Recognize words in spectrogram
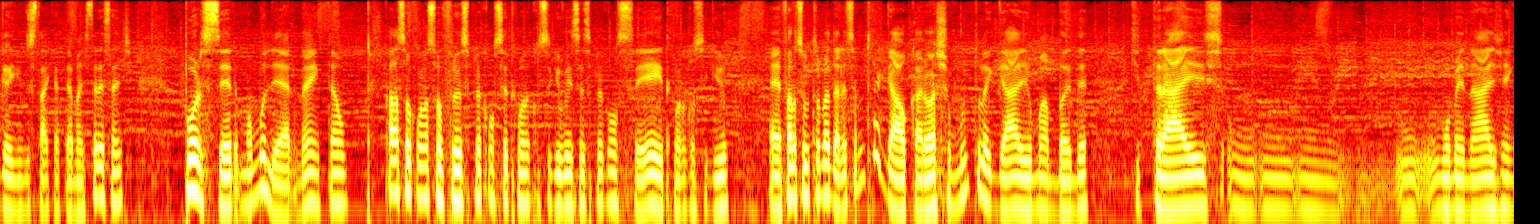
ganha um destaque até mais interessante por ser uma mulher, né? Então, fala sobre como ela sofreu esse preconceito, como ela conseguiu vencer esse preconceito, como ela conseguiu. É, fala sobre o trabalho dela. Isso é muito legal, cara. Eu acho muito legal uma banda que traz um, um, um, uma homenagem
